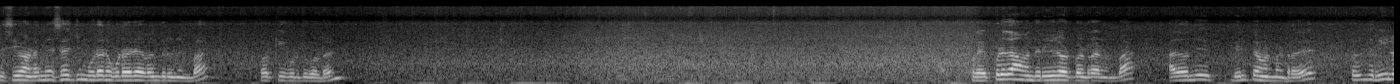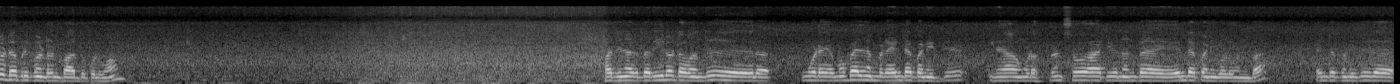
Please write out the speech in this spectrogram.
ரிசீவ் ஆன மெசேஜும் உடனே உடனே வந்துடும் நண்பா. ஓகே கொடுத்துக்கொள்கிறேன் ஓகே இப்படி தான் வந்து ரீலோட் பண்ணுறேன் நண்பா. அதை வந்து பில் பேமெண்ட் பண்ணுறது இப்போ வந்து ரீலோட் எப்படி பண்ணுறேன்னு பார்த்துக்கொள்வோம். பார்த்தீங்கன்னா இப்போ ரீலோட்டை வந்து இதில் உங்களுடைய மொபைல் நம்பரை என்டர் பண்ணிவிட்டு இல்லை உங்களோட ஃப்ரெண்ட்ஸோ ஆர்டிஓ நண்பரை என்டர் பண்ணிக்கொள்ளுங்கப்பா என்டர் பண்ணிவிட்டு இதில்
